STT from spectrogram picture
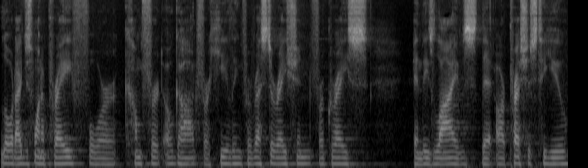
Lord, I just want to pray for comfort, oh God, for healing, for restoration, for grace in these lives that are precious to you.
